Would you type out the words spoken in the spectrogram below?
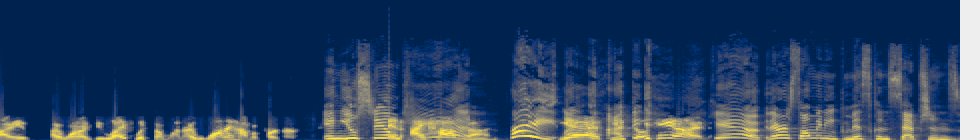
I, I want to do life with someone. I want to have a partner. And you still and can. I have that. Right. Yes, you I still can. Yeah. There are so many misconceptions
